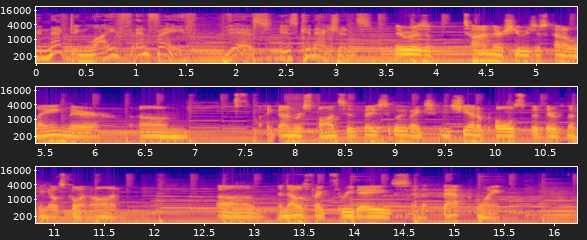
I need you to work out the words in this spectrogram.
connecting life and faith. This is Connections. There was a time there she was just kind of laying there, um, like unresponsive, basically. Like she, she, had a pulse, but there was nothing else going on. Um, and that was for like three days. And at that point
